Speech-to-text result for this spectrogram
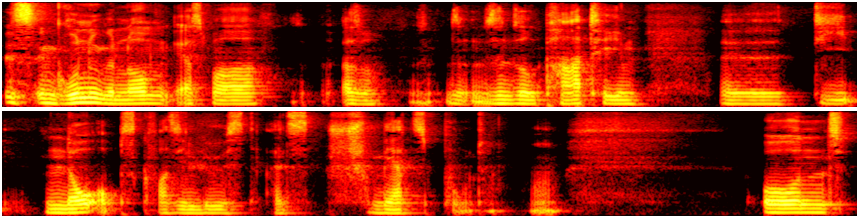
ist im Grunde genommen erstmal, also sind so ein paar Themen, äh, die No-Ops quasi löst als Schmerzpunkte. Und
